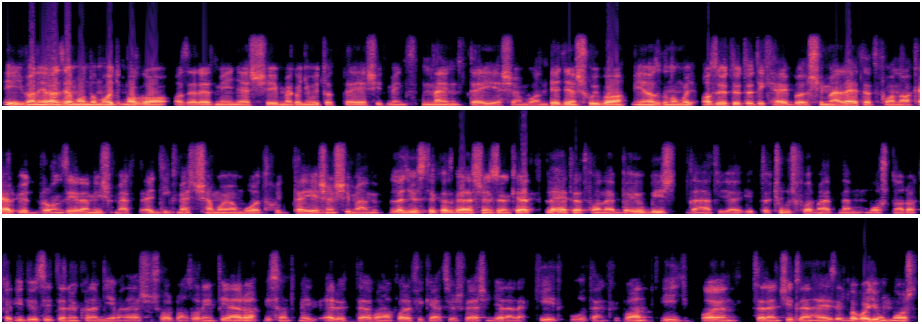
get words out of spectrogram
Így van, én azért mondom, hogy maga az eredményesség, meg a nyújtott teljesítmény nem teljesen van egyensúlyban. Én azt gondolom, hogy az 5-5. helyből simán lehetett volna akár 5 bronzérem is, mert egyik meccs sem olyan volt, hogy teljesen simán legyőzték az versenyzőnket. Lehetett volna ebből jobb is, de hát ugye itt a csúcsformát nem mostanra kell időzítenünk, hanem nyilván elsősorban az olimpiára, viszont még előtte van a kvalifikációs verseny, jelenleg két kvótánk van, így olyan szerencsétlen helyzetben vagyunk most,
